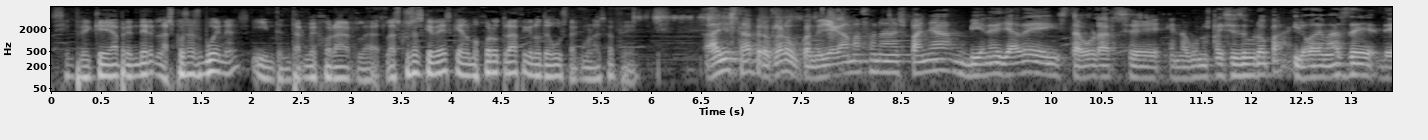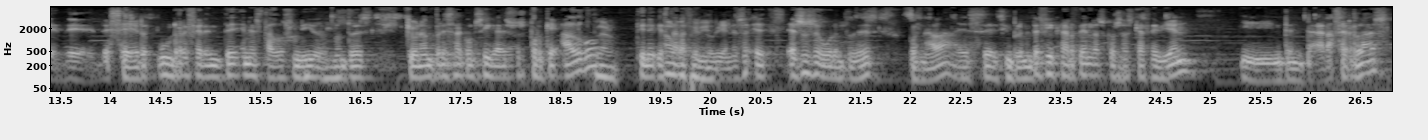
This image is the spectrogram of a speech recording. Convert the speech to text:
siempre hay que aprender las cosas buenas e intentar mejorar las, las cosas que ves que a lo mejor otro hace que no te gusta como las hace. Ahí está, pero claro, cuando llega Amazon a España viene ya de instaurarse en algunos países de Europa y luego además de, de- de- de ser un referente en Estados Unidos. ¿no? Entonces, que una empresa consiga eso es porque algo Claro, tiene que estar haciendo bien. bien. Eso, eh, eso seguro. Entonces, pues nada, es eh, simplemente fijarte en las cosas que hace bien e intentar hacerlas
